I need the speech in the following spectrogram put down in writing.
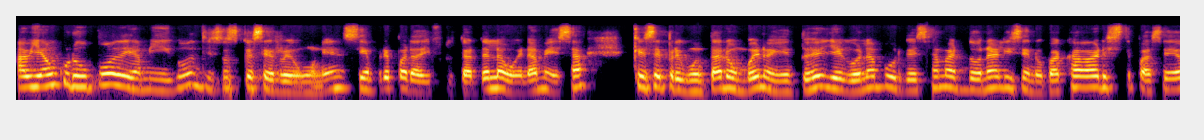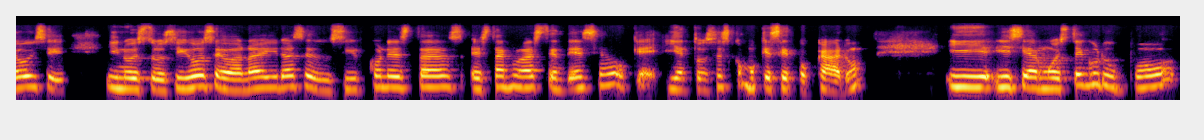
había un grupo de amigos, de esos que se reúnen siempre para disfrutar de la buena mesa, que se preguntaron, bueno, y entonces llegó la hamburguesa McDonald's y se nos va a acabar este paseo y, se, y nuestros hijos se van a ir a seducir con estas, estas nuevas tendencias, ¿o qué? Y entonces como que se tocaron y, se armó este grupo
